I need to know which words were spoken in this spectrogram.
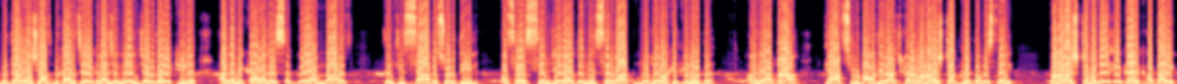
मित्रांनो अशाच प्रकारचे एकनाथ शिंदे यांच्या विरोधात देखील आगामी काळामध्ये सगळे आमदार त्यांची साथ सोडतील असं संजय राऊत यांनी सर्वात मोठे भाकीत केलं होतं. आणि आता त्याच स्वरूपामध्ये राजकारण महाराष्ट्रात घडतं दिसतंय. महाराष्ट्रामध्ये एका एक आता एक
